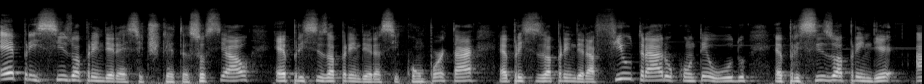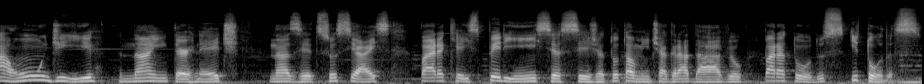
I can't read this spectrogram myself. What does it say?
É preciso aprender essa etiqueta social, é preciso aprender a se comportar, é preciso aprender a filtrar o conteúdo, é preciso aprender aonde ir na internet, nas redes sociais, para que a experiência seja totalmente agradável para todos e todas.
